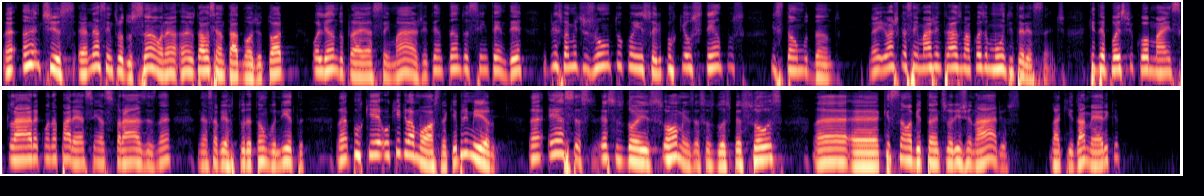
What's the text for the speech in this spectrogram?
É, antes, é, nessa introdução, né, eu estava sentado no auditório, olhando para essa imagem, tentando se entender, e principalmente junto com isso, ele, porque os tempos estão mudando. Né? Eu acho que essa imagem traz uma coisa muito interessante, que depois ficou mais clara quando aparecem as frases né, nessa abertura tão bonita. Né? Porque o que ela mostra aqui? Primeiro, né, esses, esses dois homens, essas duas pessoas, né, é, que são habitantes originários daqui da América,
